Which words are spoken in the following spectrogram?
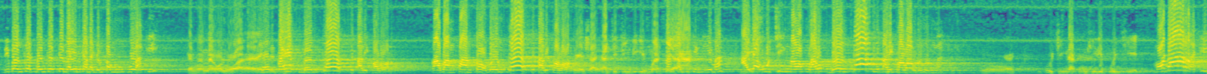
dibengkeut-bengkeutkeun lain kana gentong ngumpul laki karena naon wae? Bupet bengket ku tali kolor. Lawang panto bengket ku tali kolor. ya sangat ditinggi iman Sangka ya kucing di imah, aya ucing ngawak laut bengket ku tali kolor beheungna. Hmm, kucing nak mesti dipuncit Modar aki.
